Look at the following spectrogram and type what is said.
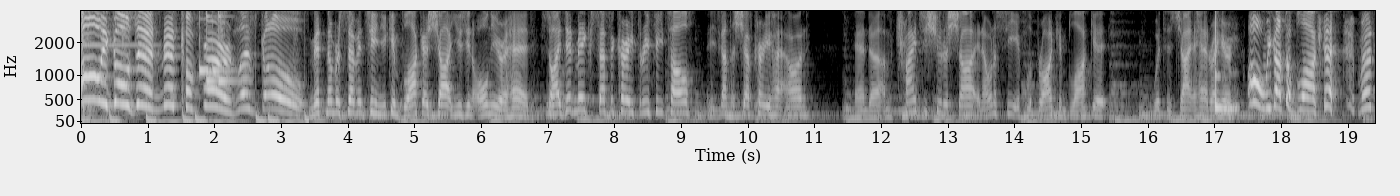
Oh, it goes in. Myth confirmed. Let's go. Myth number 17. You can block a shot using only your head. So I did make Stephen Curry three feet tall. And he's got the Chef Curry hat on. And uh, I'm trying to shoot a shot. And I want to see if LeBron can block it with his giant head right here. Oh, we got the block. Myth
